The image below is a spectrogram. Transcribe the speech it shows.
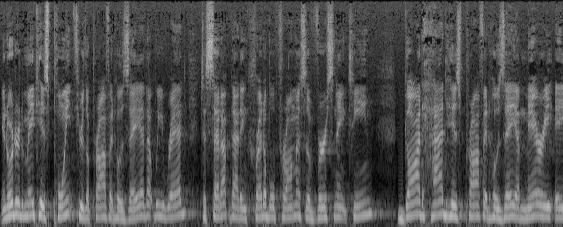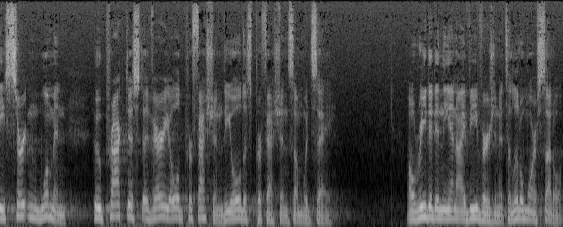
In order to make his point through the prophet Hosea that we read, to set up that incredible promise of verse 19, God had his prophet Hosea marry a certain woman who practiced a very old profession, the oldest profession, some would say. I'll read it in the NIV version, it's a little more subtle.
